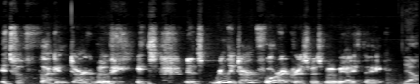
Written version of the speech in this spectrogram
it's a fucking dark movie. It's it's really dark for a Christmas movie, I think. Yeah.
